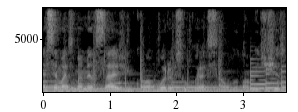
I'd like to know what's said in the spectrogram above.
Essa é mais uma mensagem com amor ao seu coração no nome de Jesus.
